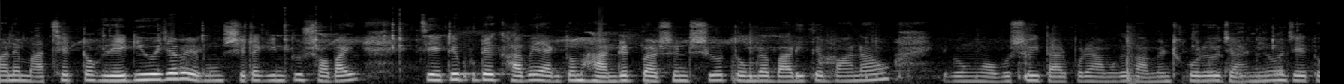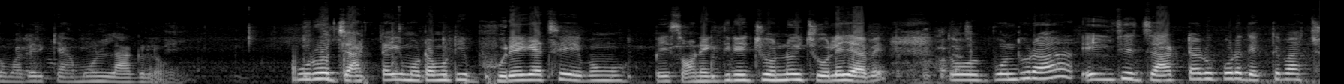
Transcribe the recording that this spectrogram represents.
মানে মাছের টক রেডি হয়ে যাবে এবং সেটা কিন্তু সবাই চেটে পুটে খাবে একদম হান্ড্রেড পারসেন্ট শিওর তোমরা বাড়িতে বানাও এবং অবশ্যই তারপরে আমাকে কমেন্ট করেও জানিও যে তোমাদের কেমন লাগল। পুরো জারটাই মোটামুটি ভরে গেছে এবং বেশ অনেক দিনের জন্যই চলে যাবে। তো বন্ধুরা, এই যে জারটার উপরে দেখতে পাচ্ছ,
